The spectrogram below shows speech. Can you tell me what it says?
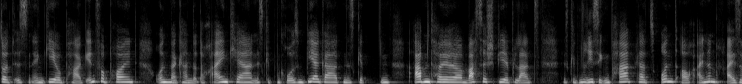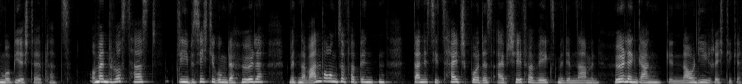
Dort ist ein Geopark Infopoint und man kann dort auch einkehren. Es gibt einen großen Biergarten, es gibt einen Abenteuer-Wasserspielplatz, es gibt einen riesigen Parkplatz und auch einen Reisemobilstellplatz. Und wenn du Lust hast, die Besichtigung der Höhle mit einer Wanderung zu verbinden, dann ist die Zeitspur des Alpschäferwegs mit dem Namen Höhlengang genau die richtige.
